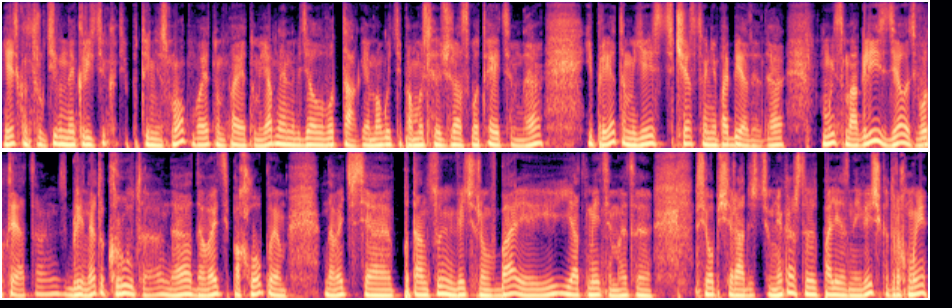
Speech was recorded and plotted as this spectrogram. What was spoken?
есть конструктивная критика, типа, ты не смог, поэтому, поэтому я бы, наверное, делал вот так, я могу тебе помочь в следующий раз вот этим, да, и при этом есть чествование победы, да, мы смогли сделать вот это, блин, это круто, да, давайте похлопаем, давайте все потанцуем вечером в баре и, и отметим это всеобщей радостью. Мне кажется, это полезные вещи, которых мы,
